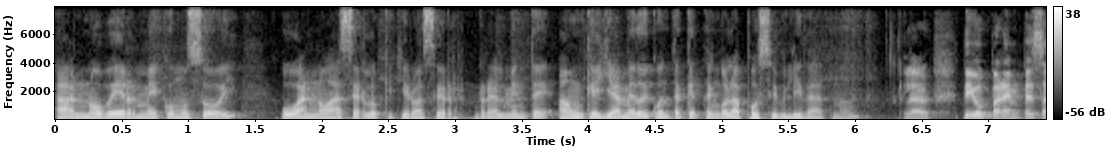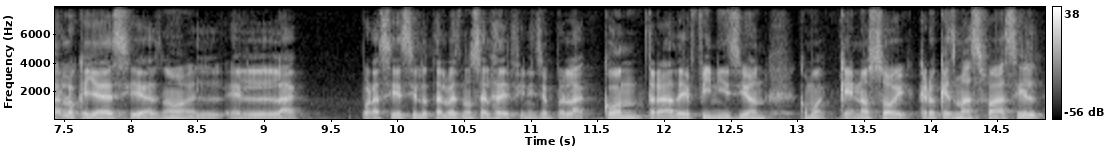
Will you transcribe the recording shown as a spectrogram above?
a no verme como soy o a no hacer lo que quiero hacer realmente, aunque ya me doy cuenta que tengo la posibilidad, ¿no? Claro. Digo, para empezar lo que ya decías, ¿no? El, la por así decirlo, tal vez no sea la definición, pero la contradefinición, como que no soy. Creo que es más fácil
